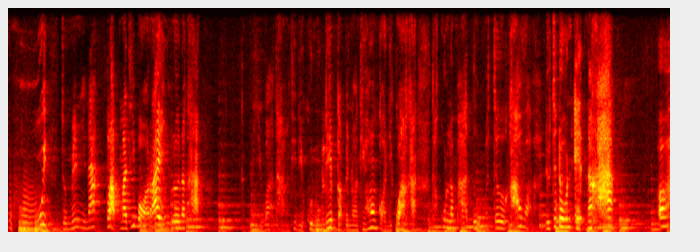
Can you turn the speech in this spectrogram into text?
โอ้โหย จนไม่มีนักกลับมาที่บ่อไร่อีกเลยนะคะแต่มีว่าทางที่ดีคุณนุชรีบกลับไปนอนที่ห้องก่อนดีกว่าค่ะ ถ้าคุณลำพาตื่นมาเจอเข้าอะเดี๋ยวจะโดนเอ็ดนะคะ เออ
